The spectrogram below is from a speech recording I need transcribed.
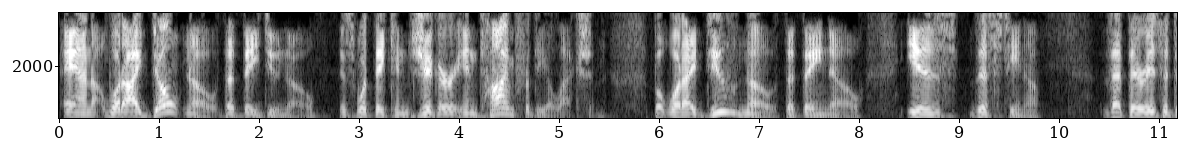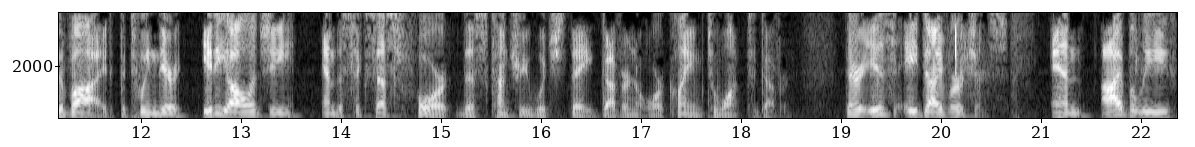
And what I don't know that they do know is what they can jigger in time for the election. But what I do know that they know is this, Tina, that there is a divide between their ideology and the success for this country which they govern or claim to want to govern. There is a divergence. And I believe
